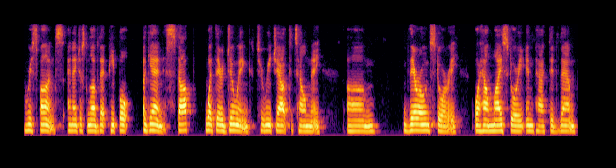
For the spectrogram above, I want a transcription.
response. And i just love that people again stop what they're doing to reach out to tell me um, their own story or how my story impacted them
